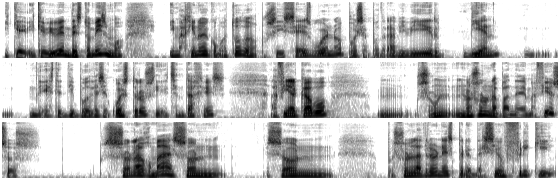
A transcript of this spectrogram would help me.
y que, y que, viven de esto mismo. Imagino que como todo, si se es bueno, pues se podrá vivir bien de este tipo de secuestros y de chantajes. Al fin y al cabo, son, no son una panda de mafiosos. Son algo más, son. son. Pues son ladrones, pero en versión friki,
